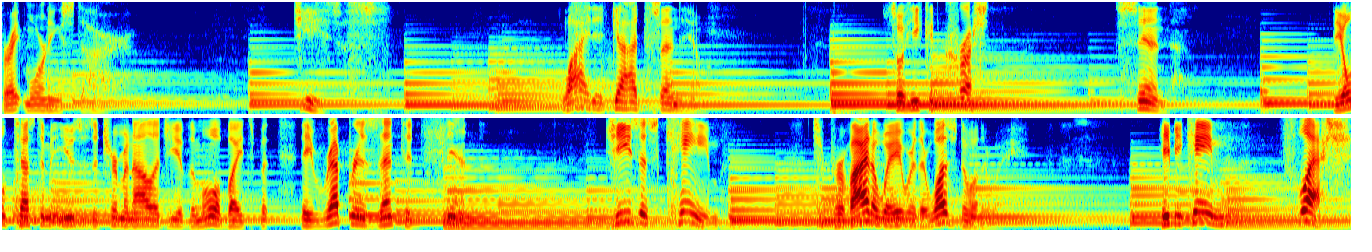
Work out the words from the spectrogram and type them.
Bright Morning Star. Jesus. Why did God send him? So he could crush sin. The Old Testament uses the terminology of the Moabites, but they represented sin. Jesus came to provide a way where there was no other way. He became flesh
